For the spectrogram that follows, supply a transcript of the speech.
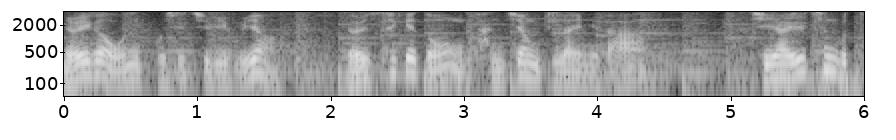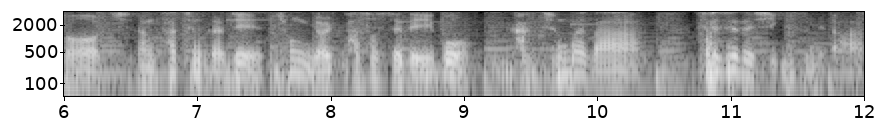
여기가 오늘 보실 집이고요. 13개 동 단지형 빌라입니다. 지하 1층부터 지상 4층까지 총 15세대이고 각 층마다 3세대씩 있습니다.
